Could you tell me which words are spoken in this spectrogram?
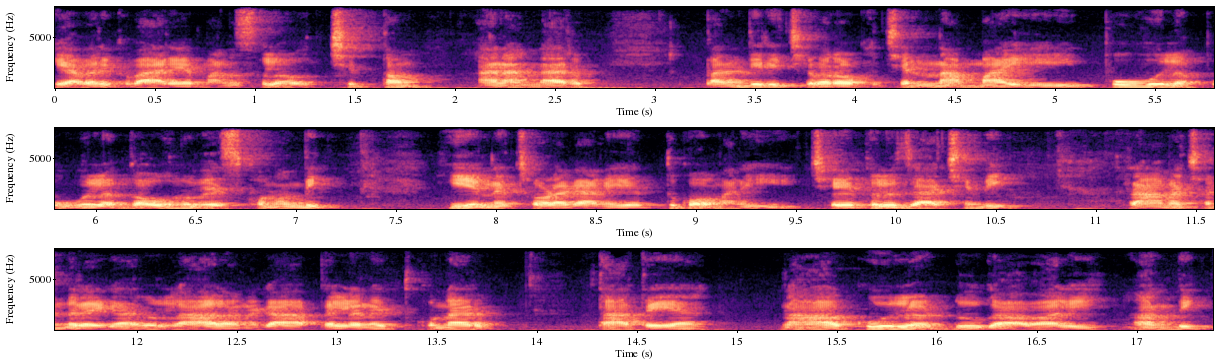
ఎవరికి వారే మనసులో చిత్తం అని అన్నారు. పందిరి చివర ఒక చిన్న అమ్మాయి పువ్వుల పువ్వుల గౌను వేసుకొని ఉంది ఈయన చూడగానే ఎత్తుకోమని చేతులు జాచింది. రామచంద్రయ్య గారు లాలనగా ఆ పిల్లని ఎత్తుకున్నారు. తాతయ్య నాకు లడ్డు కావాలి అంది.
